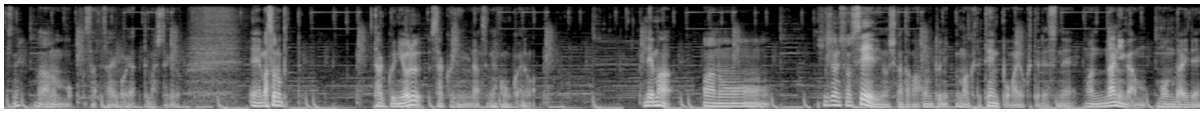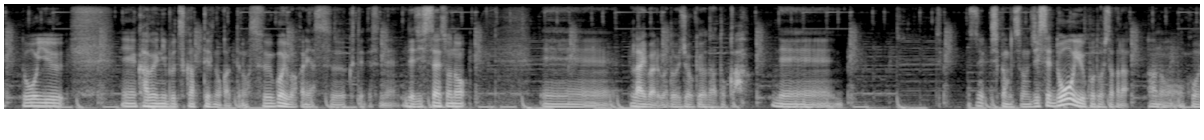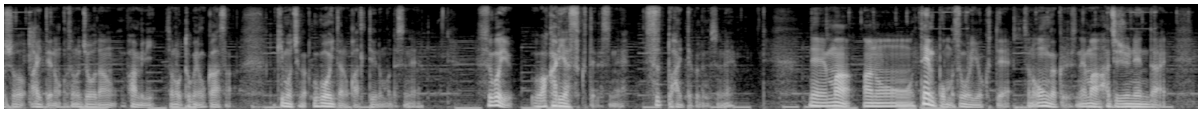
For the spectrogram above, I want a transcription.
ですね。まあ、あのもう最後やってましたけど、えー、まあ、そのタッグによる作品なんですね、今回のは。で、まあ、あのー、非常にその整理の仕方が本当にうまくて、テンポが良くてですね、まあ、何が問題で、どういう、えー、壁にぶつかってるのかっていうのがすごい分かりやすくてですね、で、実際その、えー、ライバルはどういう状況だとか、で、しかもその実際どういうことをしたから、あの、交渉相手のそのジョーダンファミリー、その特にお母さん、気持ちが動いたのかっていうのもですね、すごい分かりやすくてですね、スッと入ってくるんですよね。で、まあ、あのテンポもすごい良くて、その音楽ですね、まあ80年代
